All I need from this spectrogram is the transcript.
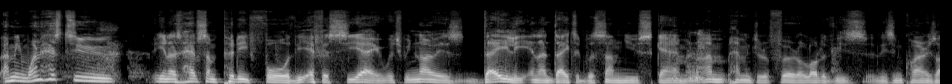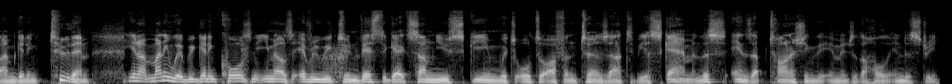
I mean, one has to you know, have some pity for the FSCA, which we know is daily inundated with some new scam, and I'm having to refer a lot of these these inquiries I'm getting to them. You know, MoneyWeb, we're getting calls and emails every week to investigate some new scheme, which all too often turns out to be a scam, and this ends up tarnishing the image of the whole industry.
